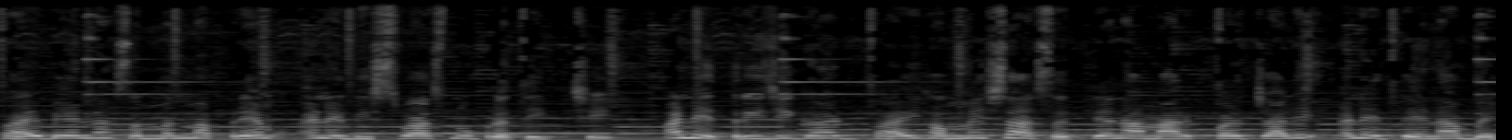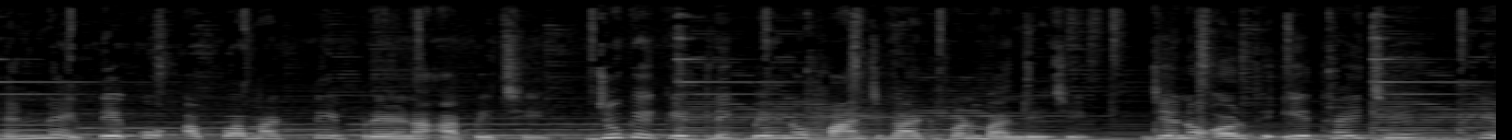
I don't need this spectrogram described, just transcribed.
ભાઈ બહેનના સંબંધમાં પ્રેમ અને વિશ્વાસનું પ્રતીક છે. અને ત્રીજી ગાંઠ ભાઈ હંમેશા સત્યના માર્ગ પર ચાલી અને તેના બહેનને ટેકો આપવા માટે પ્રેરણા આપે છે. જો કે કેટલીક બહેનો પાંચ ગાંઠ પણ બાંધે છે. જેનો અર્થ એ થાય છે કે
